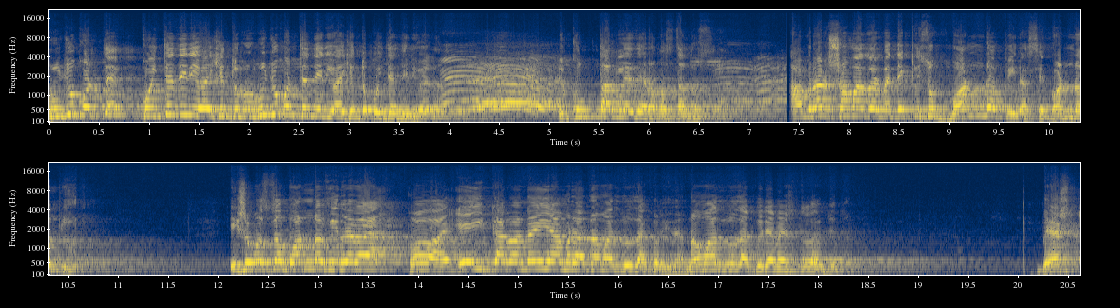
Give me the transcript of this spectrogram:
রুজু করতে, কইতে দেরি হয় কিন্তু রুজু করতে দেরি হয় কিন্তু কইতে দেরি হয় না। কুত্তার লেজের অবস্থা ধরছে আমরা সমাজের মধ্যে কিছু বন্ড পীর আছে, বন্ড পীর। এই সমস্ত বন্ড ফিরেরা কয়, এই কারণেই আমরা নমাজ রোজা করি না। নমাজ রোজা করিয়া ব্যস্ত যেত ব্যস্ত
